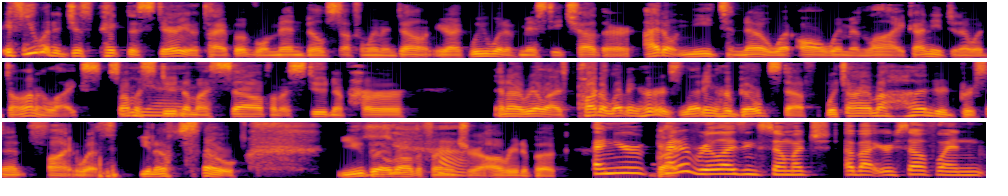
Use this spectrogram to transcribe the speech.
if you would have just picked the stereotype of well, men build stuff and women don't, you're like, we would have missed each other. I don't need to know what all women like. I need to know what Donna likes. So I'm a yes. student of myself. I'm a student of her. And I realized part of loving her is letting her build stuff, which I am a hundred percent fine with, you know? So you build yeah. all the furniture, I'll read a book. And you're but, kind of realizing so much about yourself when,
